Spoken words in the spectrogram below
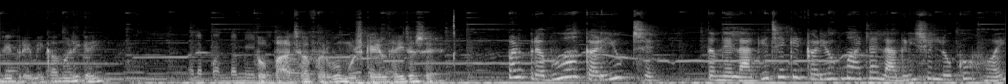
એવી પ્રેમિકા મળી ગઈ? તો પાછા ફરવું મુશ્કેલ થઈ જશે. પણ પ્રભુ આ કળિયુગ છે. તમને લાગે છે કે કળિયુગમાં આટલા લાગણીશીલ લોકો હોય?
